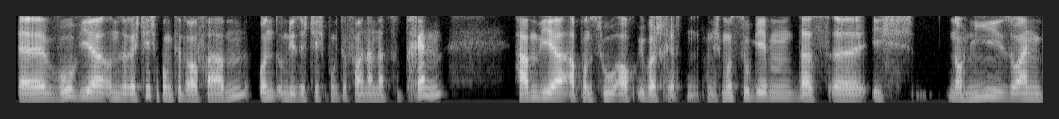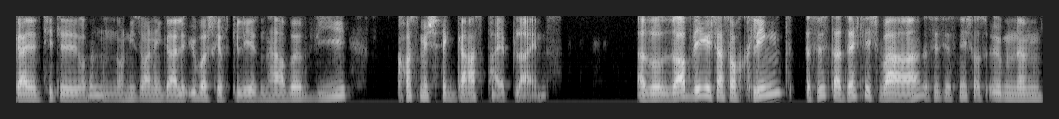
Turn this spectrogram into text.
äh, wo wir unsere Stichpunkte drauf haben. Und um diese Stichpunkte voneinander zu trennen, haben wir ab und zu auch Überschriften. Und ich muss zugeben, dass äh, ich noch nie so einen geilen Titel oder noch nie so eine geile Überschrift gelesen habe wie kosmische Gaspipelines. Also so abwegig das auch klingt, es ist tatsächlich wahr. Das ist jetzt nicht aus irgendeinem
